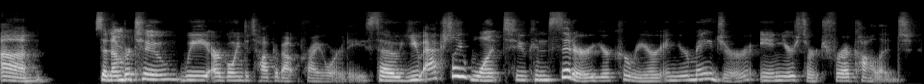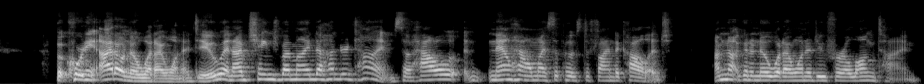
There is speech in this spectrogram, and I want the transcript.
Um, so, number two, we are going to talk about priorities. So, you actually want to consider your career and your major in your search for a college. But, Courtney, I don't know what I want to do, and I've changed my mind a hundred times. So, how now, how am I supposed to find a college? I'm not going to know what I want to do for a long time.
